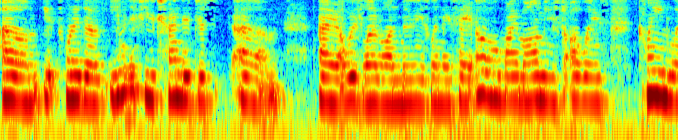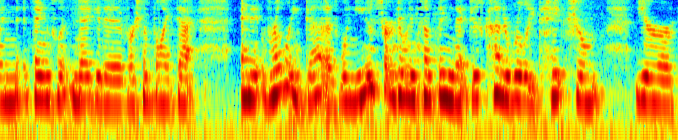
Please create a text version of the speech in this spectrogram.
Um, it's one of those, even if you're trying to just, um, I always love on movies when they say, oh, my mom used to always clean when things went negative or something like that. And it really does. When you start doing something that just kind of really takes your your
